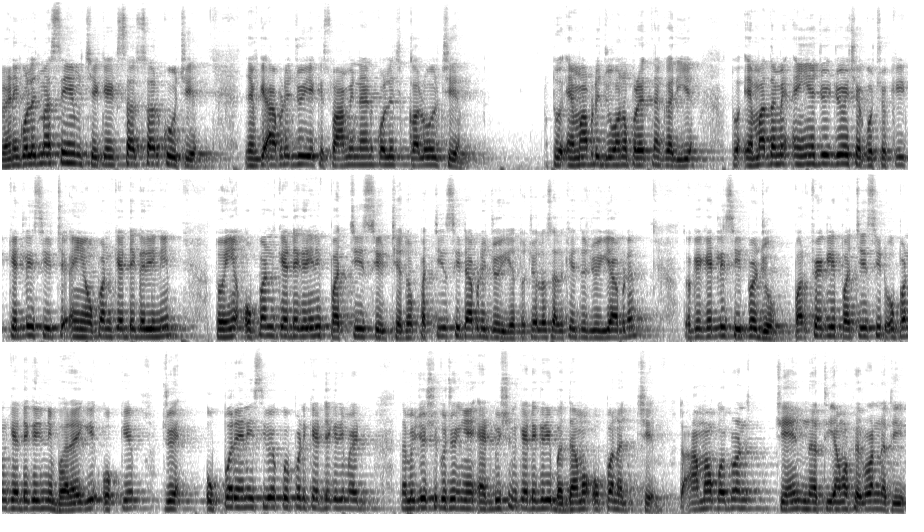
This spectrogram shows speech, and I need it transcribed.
ઘણી કોલેજમાં સેમ છે કે સર, સરખું છે. જેમ કે આપણે જોઈએ કે સ્વામિનારાયણ કોલેજ કલોલ છે. તો એમાં આપણે જોવાનો પ્રયત્ન કરીએ. તો એમાં તમે અહીંયા જોઈ જોઈ શકો છો કે કેટલી સીટ છે અહીંયા ઓપન કેટેગરીની. તો અહીંયા ઓપન કેટેગરીની પચીસ સીટ છે. તો પચીસ સીટ આપણે જોઈએ. તો ચલો સરખી રીતે જોઈએ આપણે. તો કે કેટલી સીટ પર જો પરફેક્ટલી પચીસ સીટ ઓપન કેટેગરીની ભરાઈ ગઈ. ઓકે. જો ઉપર એની સિવાય કોઈ પણ કેટેગરીમાં તમે જોઈ શકો છો અહીંયા એડમિશન કેટેગરી બધામાં ઓપન જ છે. તો આમાં કોઈ પણ ચેન્જ નથી. આમાં ફેરફાર નથી.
